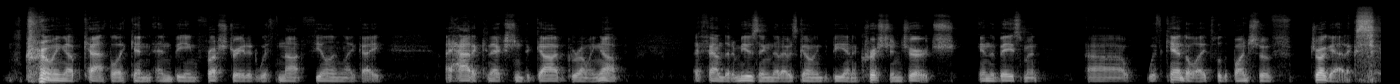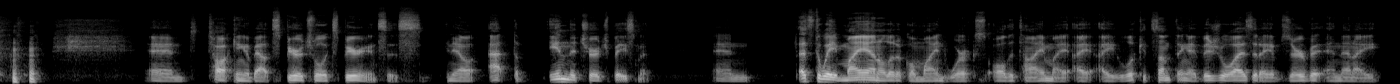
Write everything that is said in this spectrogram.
growing up Catholic and, and being frustrated with not feeling like I, I had a connection to God growing up, I found it amusing that I was going to be in a Christian church in the basement uh, with candlelights with a bunch of drug addicts and talking about spiritual experiences, you know, at the in the church basement. And that's the way my analytical mind works all the time. I, I, I look at something, I visualize it, I observe it, and then I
